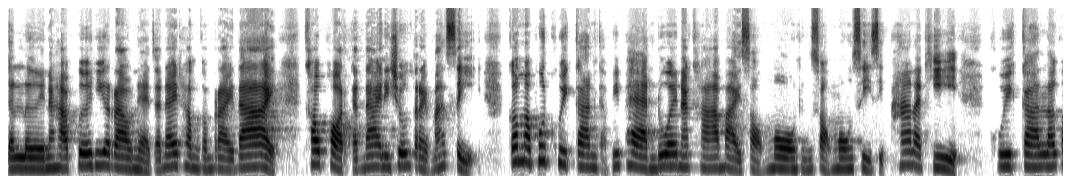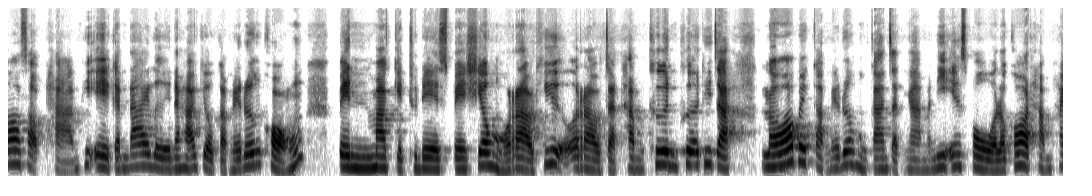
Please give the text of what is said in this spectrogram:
กันเลยนะคะ เพื่อที่เราเนี่ยจะได้ทำกำไรได้ เข้าพอร์ตกันได้ในช่วงไตรมาส 4 ก็มาพูดคุยกันกับพี่แพนด้วยนะคะบ่าย 2 โมงถึง 2 โมง 45 นาทีคุยกันแล้วก็สอบถามพี่เอกันได้เลยนะคะ เกี่ยวกับในเรื่องของเป็น Market Today Special ของเราที่เราจะทำขึ้นเพื่อที่จะล้อไปกับในเรื่องของการจัดงาน Money Expo แล้วก็ทำให้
